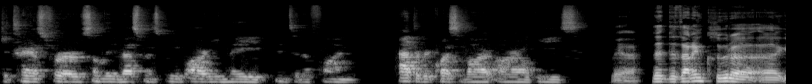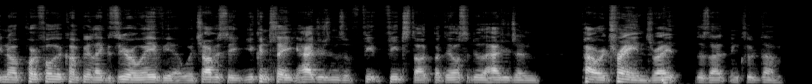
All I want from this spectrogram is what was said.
to transfer some of the investments we've already made into the fund at the request of our, RLPs. LPs. Yeah. Does that include a, a, you know a portfolio company like ZeroAvia, which obviously you can say hydrogen's a feedstock, but they also do the hydrogen powered trains, right? Does that include them?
